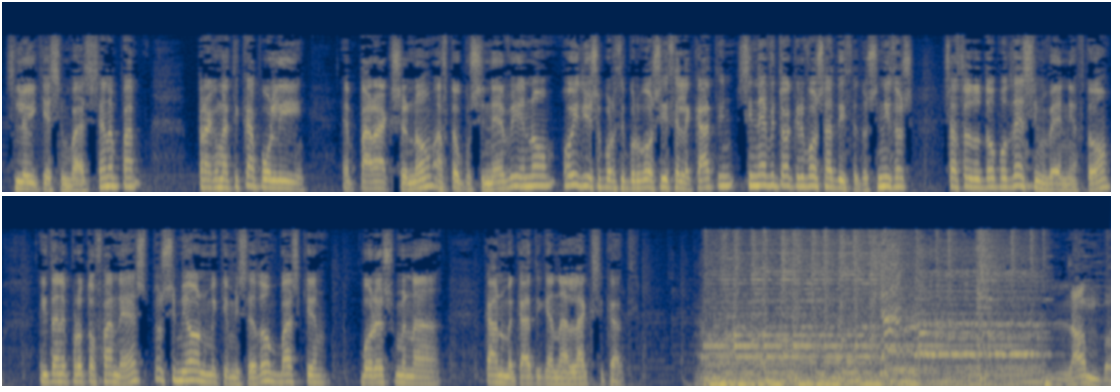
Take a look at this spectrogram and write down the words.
συλλογικές συμβάσεις. Ένα πραγματικά πολύ ε, παράξενο αυτό που συνέβη, ενώ ο ίδιος ο Πρωθυπουργός ήθελε κάτι, συνέβη το ακριβώς αντίθετο. Συνήθως σε αυτόν τον τόπο δεν συμβαίνει αυτό. Ήταν πρωτοφανές, το σημειώνουμε κι εμείς εδώ, μπας και μπορέσουμε να κάνουμε κάτι για να αλλάξει κάτι. Λάμπο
